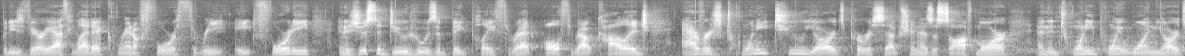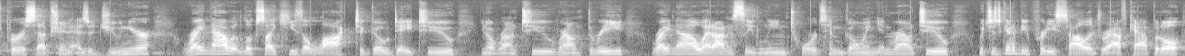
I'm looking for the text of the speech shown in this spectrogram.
but he's very athletic, ran a 4.3, 840, and is just a dude who was a big play threat all throughout college averaged 22 yards per reception as a sophomore and then 20.1 yards per reception as a junior. Right now, it looks like he's a lock to go day two, you know, round two, round three. Right now, I'd honestly lean towards him going in round two, which is going to be pretty solid draft capital.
